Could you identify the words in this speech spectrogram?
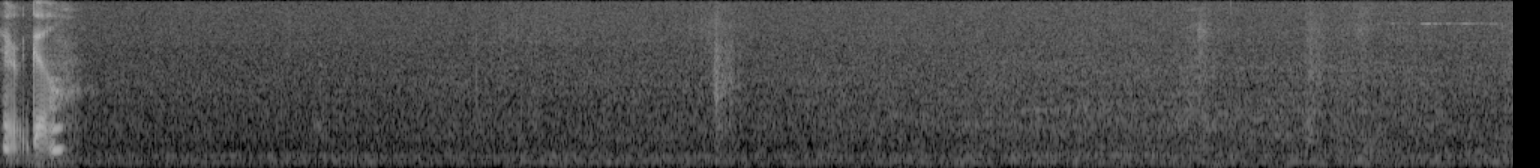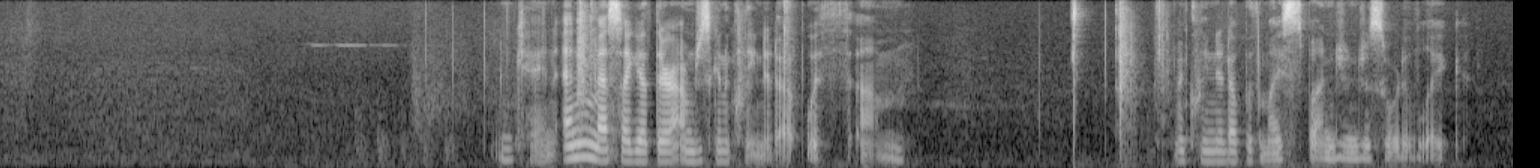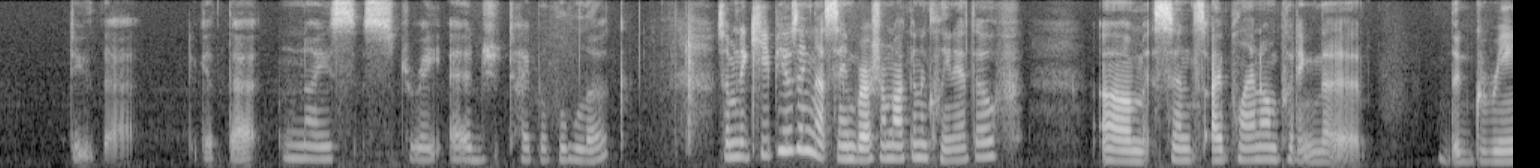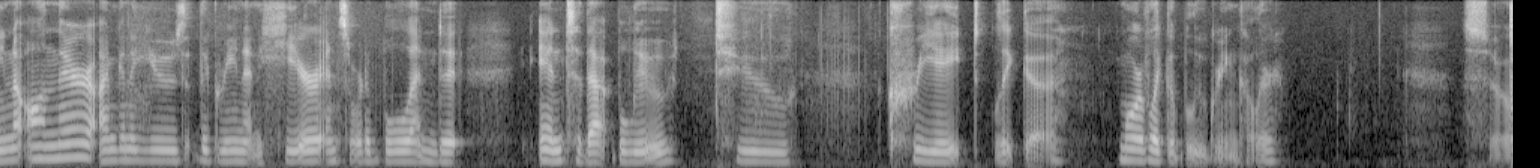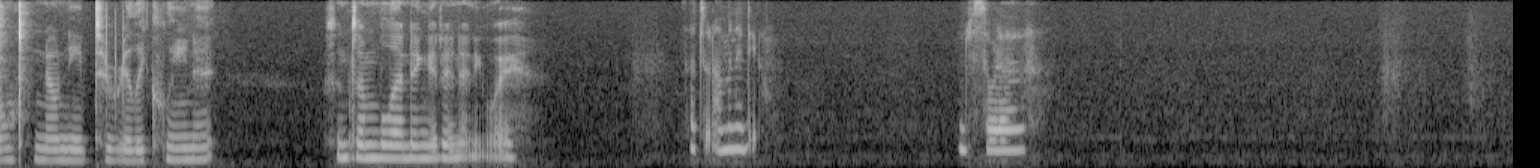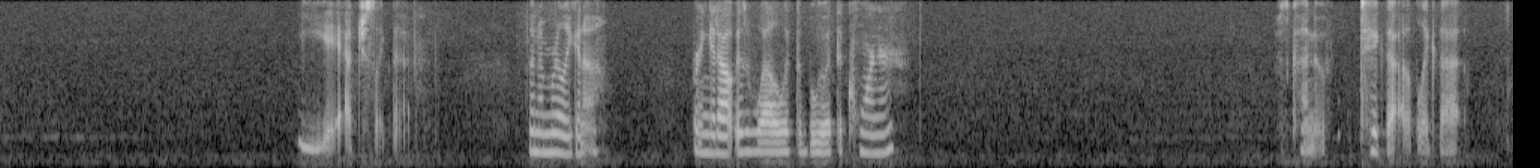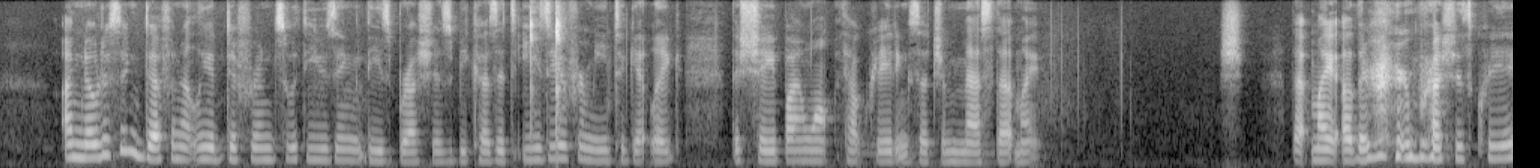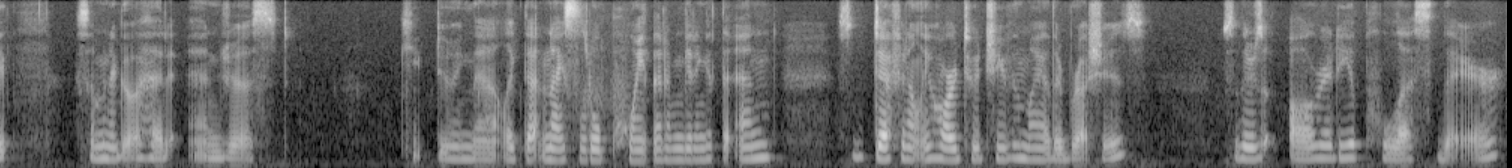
There we go. Okay, and any mess I get there, I'm just gonna clean it up with, um, I'm gonna clean it up with my sponge and just sort of like do that to get that nice straight edge type of look. So I'm gonna keep using that same brush. I'm not gonna clean it though, um, since I plan on putting the the green on there. I'm gonna use the green in here and sort of blend it into that blue to create like a more of like a blue green color. So no need to really clean it since I'm blending it in anyway. That's what I'm gonna do. I'm just sort of Yeah, just like that. Then I'm really gonna bring it out as well with the blue at the corner. Just kind of take that up like that. I'm noticing definitely a difference with using these brushes because it's easier for me to get like the shape I want without creating such a mess that my shh, that my other brushes create. So I'm going to go ahead and just keep doing that like that nice little point that I'm getting at the end. It's definitely hard to achieve with my other brushes. So there's already a plus there.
